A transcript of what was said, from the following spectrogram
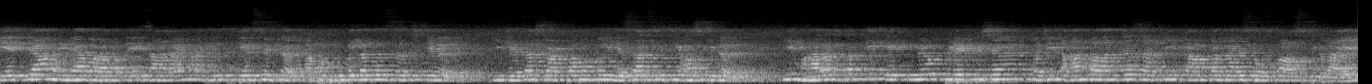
येत्या महिन्याभरामध्ये नारायणा हेल्थ केअर सेंटर आपण गुगलला जर सर्च केलं की ज्याचा शॉर्ट फॉर्म होतो S R C C hospital ही महाराष्ट्रातली एकमेव पिडेट्रिशियन म्हणजे लहान बाळांच्यासाठी काम करणारी संस्था हॉस्पिटल आहे.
